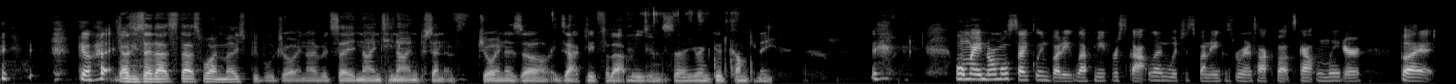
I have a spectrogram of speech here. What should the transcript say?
Go ahead. as you say. That's that's why most people join. I would say 99% of joiners are exactly for that reason. So you're in good company. Well, my normal cycling buddy left me for Scotland, which is funny because we're going to talk about Scotland later. But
